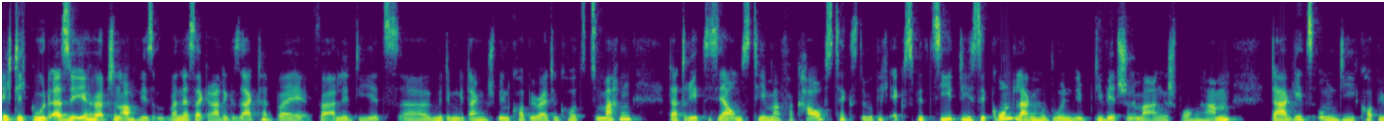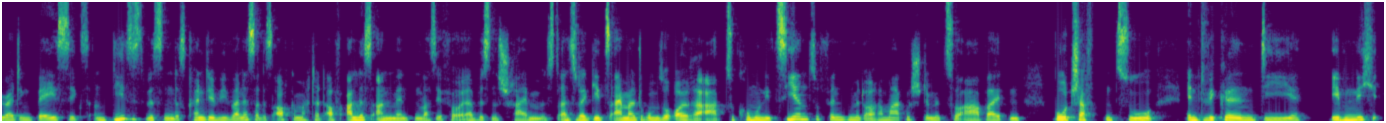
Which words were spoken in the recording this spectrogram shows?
Richtig gut. Also ihr hört schon auch, wie es Vanessa gerade gesagt hat, bei für alle, die jetzt äh, mit dem Gedanken spielen, Copywriting Codes zu machen, da dreht sich ja ums Thema Verkaufstexte wirklich explizit. Diese Grundlagenmodulen, die, die wir jetzt schon immer angesprochen haben, da geht es um die Copywriting Basics. Und dieses Wissen, das könnt ihr, wie Vanessa das auch gemacht hat, auf alles anwenden, was ihr für euer Business schreiben müsst. Also da geht es einmal darum, so eure Art zu kommunizieren zu finden, mit eurer Markenstimme zu arbeiten, Botschaften zu entwickeln, die eben nicht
